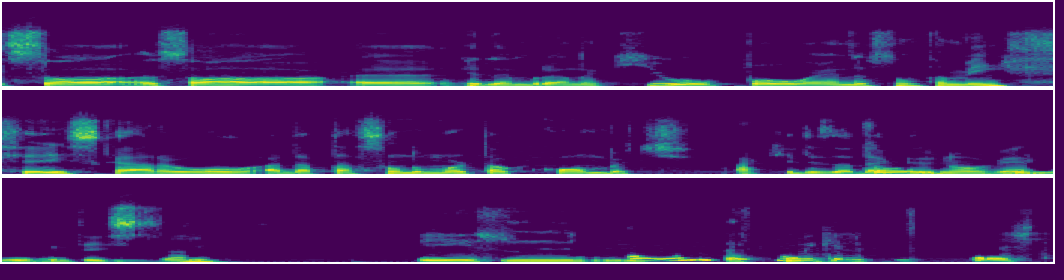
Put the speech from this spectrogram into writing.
só, só é, relembrando aqui, o Paul Anderson também fez, cara, a adaptação do Mortal Kombat, aqueles da década de 90, 95. Isso. E... É o único é... filme que ele fez que presta.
